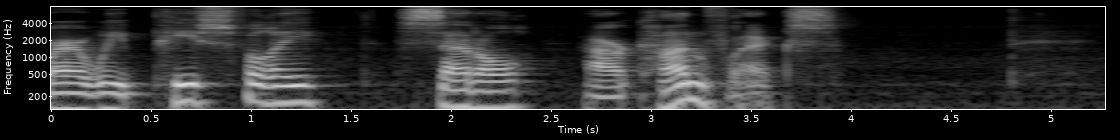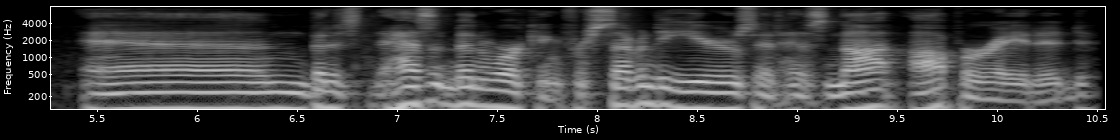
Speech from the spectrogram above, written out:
where we peacefully settle our conflicts. And but it hasn't been working for 70 years. It has not operated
